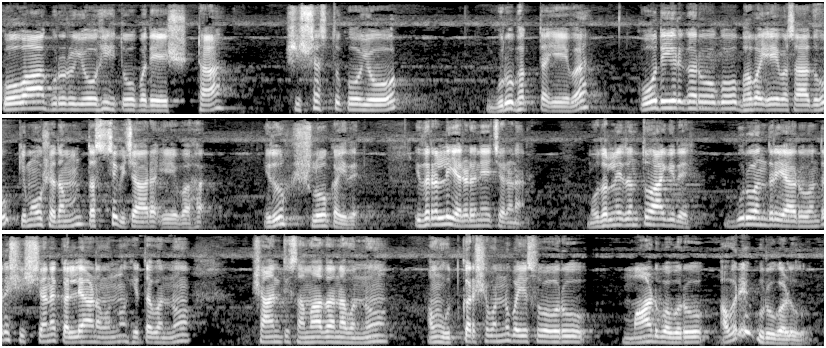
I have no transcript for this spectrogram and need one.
ಕೋವಾ ಗುರುರ್ಯೋ ಹಿ ಹಿತೋಪದೇಷ್ಟ, ಶಿಷ್ಯಸ್ತು ಕೋಯೋ ಗುರುಭಕ್ತ ಏವ, ಕೋ ದೀರ್ಘರೋಗೋ ಭವ ಏವ ಸಾಧು, ಕಿಮೌಷಧಂ ತಸ್ಯ ವಿಚಾರ ಏವ. ಇದು ಶ್ಲೋಕ ಇದೆ. ಇದರಲ್ಲಿ ಎರಡನೇ ಚರಣ. ಮೊದಲನೇದಂತೂ ಆಗಿದೆ. ಗುರು ಅಂದರೆ ಯಾರು ಅಂದರೆ ಶಿಷ್ಯನ ಕಲ್ಯಾಣವನ್ನು, ಹಿತವನ್ನು, ಶಾಂತಿ ಸಮಾಧಾನವನ್ನು, ಅವನ ಉತ್ಕರ್ಷವನ್ನು ಬಯಸುವವರು, ಮಾಡುವವರು ಅವರೇ ಗುರುಗಳು.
